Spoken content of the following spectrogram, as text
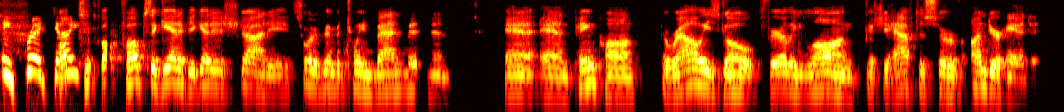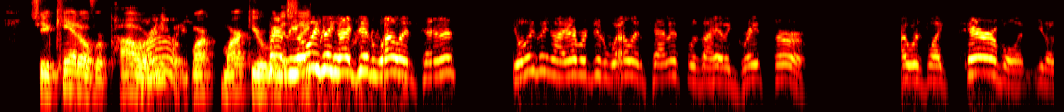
hey, Fred, folks, I... folks, again, if you get a shot, it's sort of in between badminton and, and, and ping pong. The rallies go fairly long because you have to serve underhanded so you can't overpower oh. anybody. Mark, Mark, you were going to the say the only thing I did well in tennis. The only thing I ever did well in tennis was I had a great serve. I was like terrible at you know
